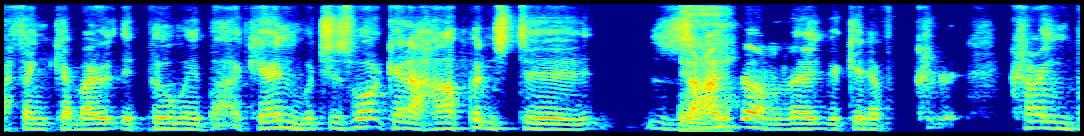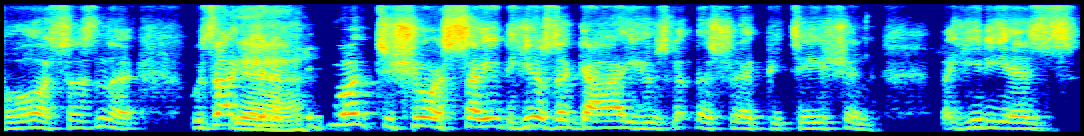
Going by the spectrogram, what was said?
I think I'm out, they pull me back in, which is what kind of happens to Xander, yeah. the, the, kind of cr- crime boss, isn't it? Was that yeah. kind of, if you want to show a side, here's a guy who's got this reputation, but here he is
